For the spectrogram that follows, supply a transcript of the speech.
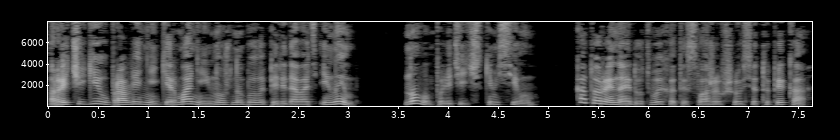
Рычаги управления Германией нужно было передавать иным, новым политическим силам, которые найдут выход из сложившегося тупика.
